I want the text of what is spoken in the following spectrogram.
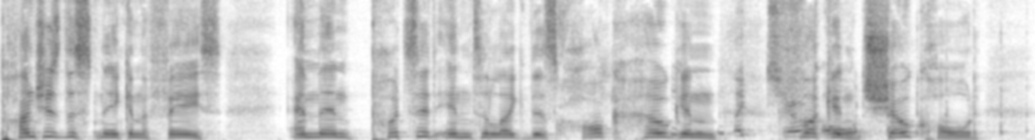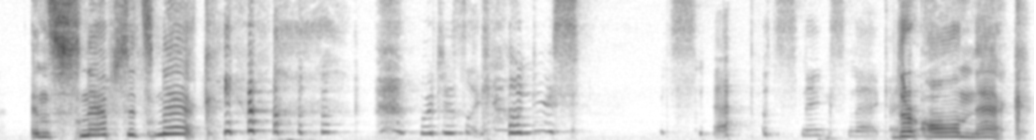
punches the snake in the face and then puts it into like this Hulk Hogan Like fucking chokehold. chokehold and snaps its neck. Which is like, how do you snap a snake's neck? They're all neck.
